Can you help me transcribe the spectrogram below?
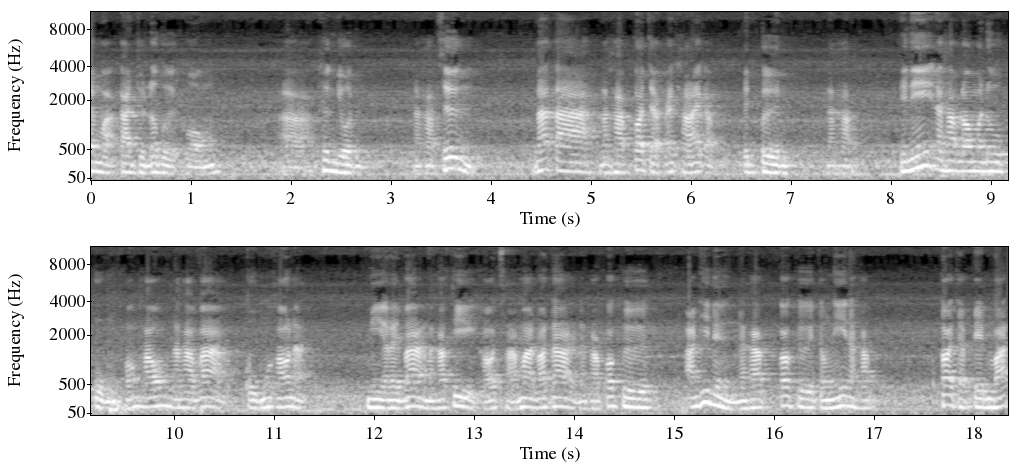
จังหวะการจุดระเบิดของอเครื่องยนต์ นะครับ ซึ่งหน้าตานะครับก็จะคล้ายๆกับเป็นปืนนะครับ ทีนี้นะครับเรามาดูปุ่มของเขานะครับ ว่าปุ่มของเขานะ่ะมีอะไรบ้างนะครับ ที่เขาสามารถวัดได้นะครับ ก็คืออันที่หนึ่งนะครับก็คือตรงนี้นะครับ ก็จะเป็นวัด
